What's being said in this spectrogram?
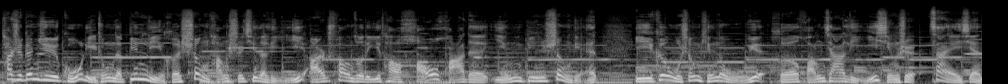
它是根据古礼中的宾礼和盛唐时期的礼仪而创作的一套豪华的迎宾盛典，以歌舞升平的五乐和皇家礼仪形式再现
